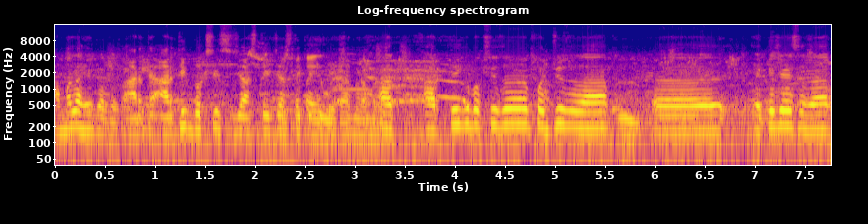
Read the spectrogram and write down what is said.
आम्हाला हे करतात. आर्थ आर्थिक बक्षीस जास्तीत जास्त किती होतं आतापर्यंत? आर्थ- आर्थिक बक्षीस पंचवीस हजार एक्केचाळीस हजार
